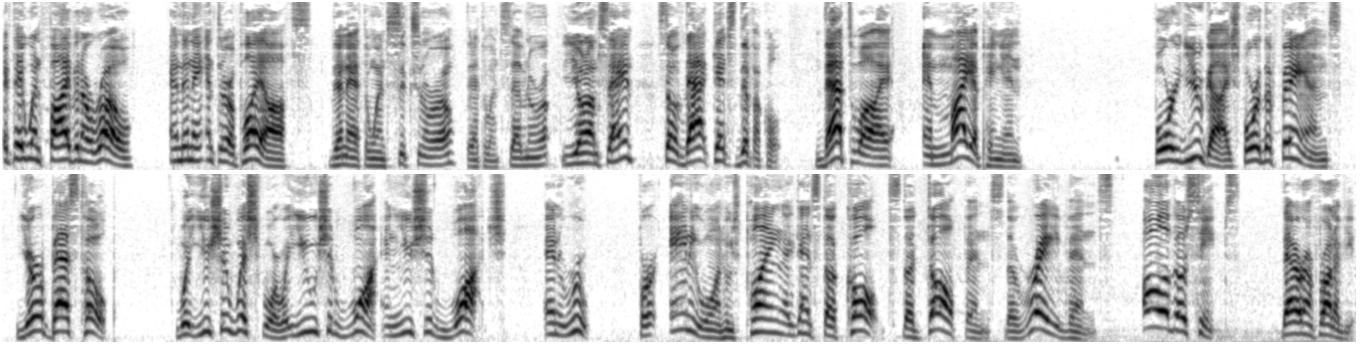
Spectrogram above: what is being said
if they win five in a row and then they enter a playoffs, then they have to win six in a row. They have to win seven in a row. You know what I'm saying? So that gets difficult. That's why, in my opinion, for you guys, for the fans, your best hope, what you should wish for, what you should want, and you should watch and root for anyone who's playing against the Colts, the Dolphins, the Ravens, all of those teams that are in front of you.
